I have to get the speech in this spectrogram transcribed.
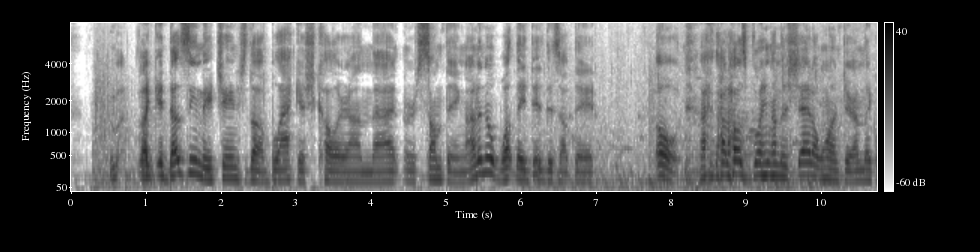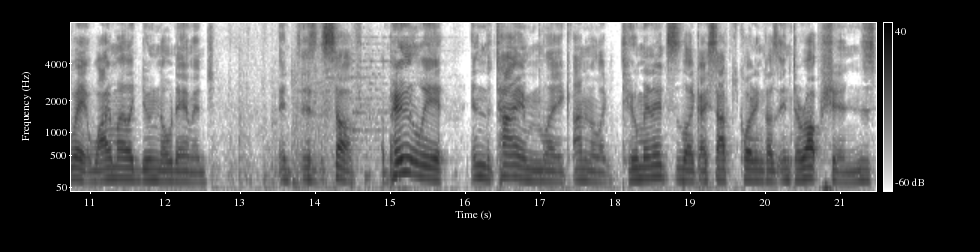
like it does seem they changed the blackish color on that or something. I don't know what they did this update. Oh, I thought I was playing on the Shadow Hunter. I'm like, wait, why am I like doing no damage? It is stuff. Apparently, in the time, like, I don't know, like two minutes, like, I stopped recording because interruptions.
